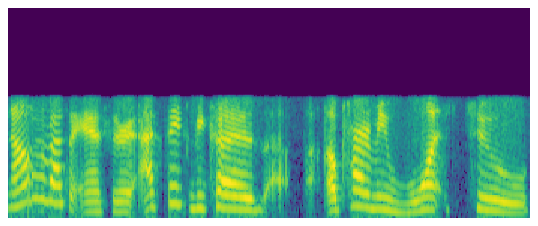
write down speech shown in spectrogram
No, I'm about to answer. I think because a part of me wants to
